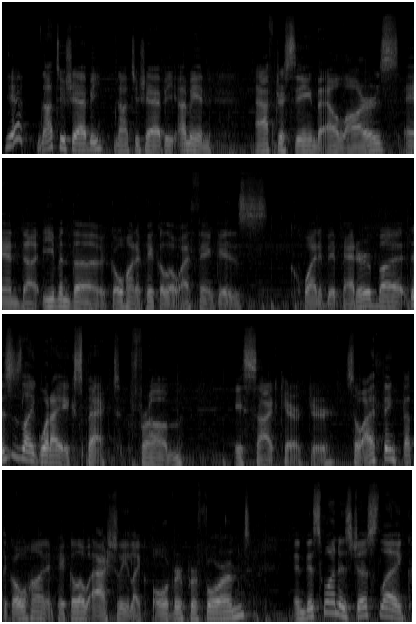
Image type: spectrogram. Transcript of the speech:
Yeah, not too shabby, not too shabby. I mean, after seeing the LRs and uh, even the Gohan and Piccolo, I think is quite a bit better, but this is like what I expect from a side character. So I think that the Gohan and Piccolo actually like overperformed, and this one is just like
